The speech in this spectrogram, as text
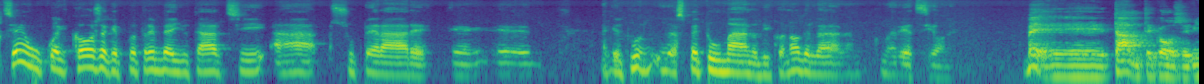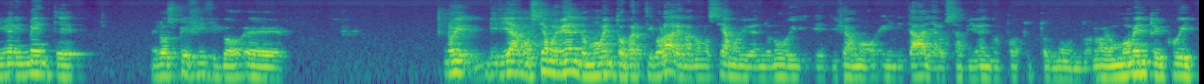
c'è un qualcosa che potrebbe aiutarci a superare eh, eh, anche l'aspetto umano, dico, no? della, come reazione? Beh, tante cose, mi viene in mente nello specifico, eh, noi viviamo, stiamo vivendo un momento particolare, ma non lo stiamo vivendo noi, eh, diciamo in Italia, lo sta vivendo un po' tutto il mondo, no? è un momento in cui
